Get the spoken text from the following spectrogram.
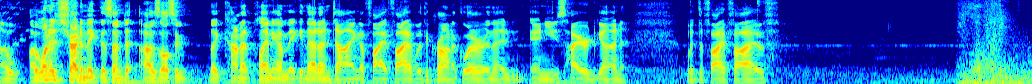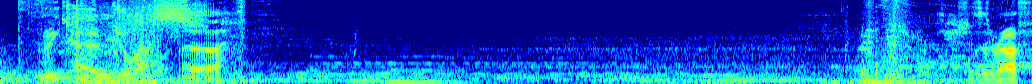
I, I wanted to try to make this. Und- I was also like kind of planning on making that undying a five five with the chronicler, and then and use hired gun with the five five. Return to us. Uh, gosh, this is rough.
